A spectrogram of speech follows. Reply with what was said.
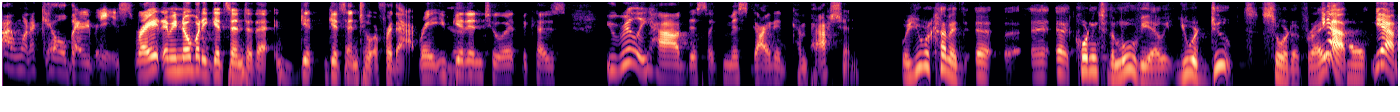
i want to kill babies right? I mean nobody gets into that get gets into it for that right? You get into it because you really have this like misguided compassion Where you were kind of, uh, uh, according to the movie, uh, you were duped, sort of, right? yeah Uh, yeah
